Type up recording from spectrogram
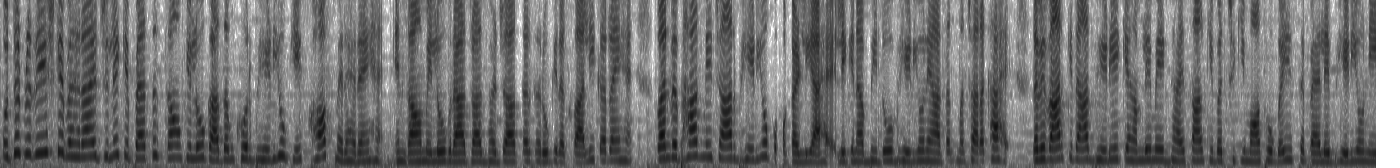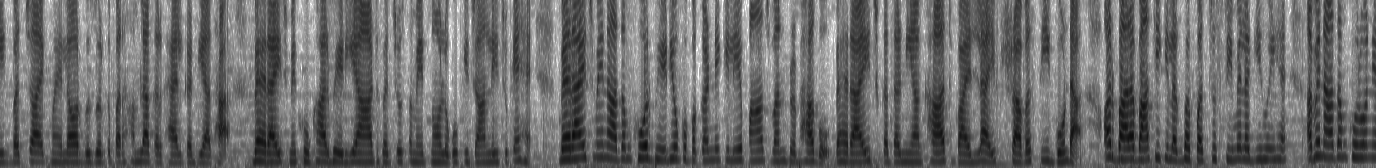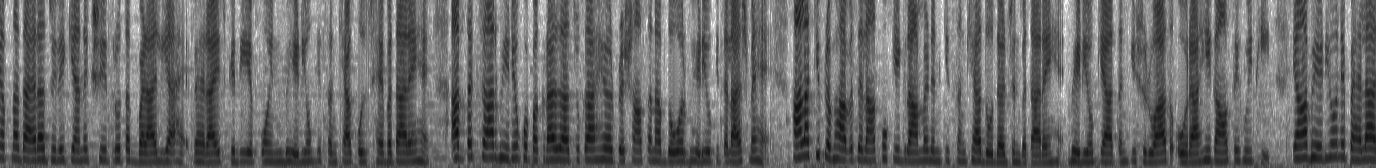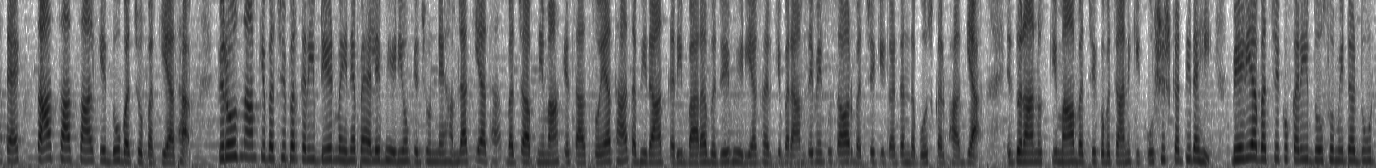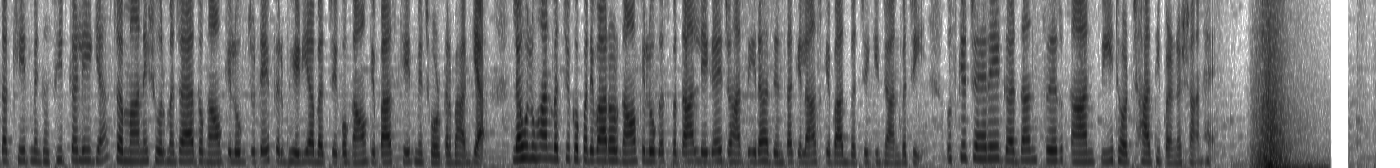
उत्तर प्रदेश के बहराइच ज़िले के 35 गाँव के लोग आदमखोर भेड़ियों के खौफ में रह रहे हैं। इन गाँव में लोग रात रात भर जाकर घरों की रखवाली कर रहे हैं। वन विभाग ने चार भेड़ियों को पकड़ लिया है, लेकिन अब भी दो भेड़ियों ने आतंक मचा रखा है। रविवार की रात भेड़िए के हमले में एक ढाई साल की बच्ची की मौत हो गई। इससे पहले भेड़ियों ने एक बच्चा, एक महिला और बुज़ुर्ग पर हमला कर घायल कर दिया था। बहराइच में खूखार भेड़िया आठ बच्चों समेत नौ लोगों की जान ले चुके हैं। बहराइच में इन आदमखोर भेड़ियों को पकड़ने के लिए पाँच वन प्रभागों बहराइच, कतरनिया घाट वाइल्ड लाइफ श्रावस्ती, गोंडा और बाराबांकी की लगभग 25 टीमें लगी हुई हैं। अब इन आदमखोरों ने अपना दायरा ज़िले के अन्य क्षेत्रों तक बढ़ा लिया है। बहराइच के डीएफओ इन भेड़ियों की संख्या कुल छह बता रहे हैं। अब तक चार भेड़ियों को पकड़ा जा चुका है और प्रशासन अब दो और भेड़ियों की तलाश में है। हालाँकि प्रभावित इलाकों के ग्रामीण इनकी संख्या दो दर्जन बता रहे हैं। भेड़ियों के आतंक की शुरुआत ओराही गाँव से हुई थी। यहाँ भेड़ियों ने पहला अटैक सात सात साल के दो बच्चों पर किया था। फिरोज नाम के बच्चे पर करीब डेढ़ महीने पहले भेड़ियों के झुंड ने हमला किया था। बच्चा अपनी माँ के साथ सोया था, तभी रात करीब बारह बजे भेड़िया घर के बरामदे में घुसा और बच्चे की गर्दन दबोच कर भाग गया। इस दौरान उसकी माँ बच्चे को बचाने की कोशिश करती रही। भेड़िया बच्चे को करीब 200 मीटर दूर तक खेत में घसीट कर ले गया। जब माँ ने शोर मचाया तो गाँव के लोग जुटे, फिर भेड़िया बच्चे को गाँव के पास खेत में छोड़कर भाग गया। लहूलुहान बच्चे को परिवार और गाँव के लोग अस्पताल ले गए, जहाँ तेरह दिन तक इलाज के बाद बच्चे की जान बची। उसके चेहरे, गर्दन, सिर, कान, पीठ और छाती पर निशान है।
